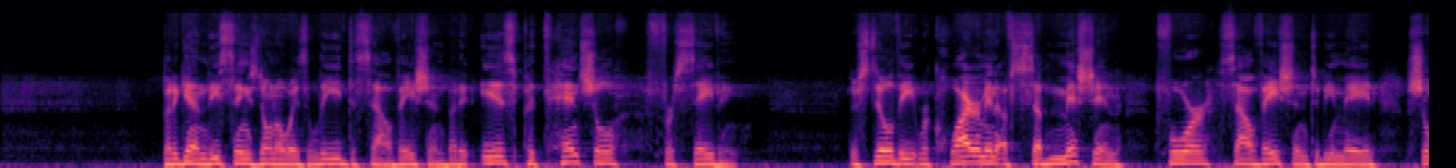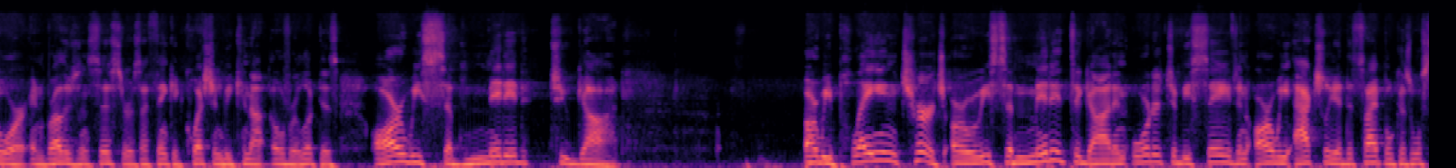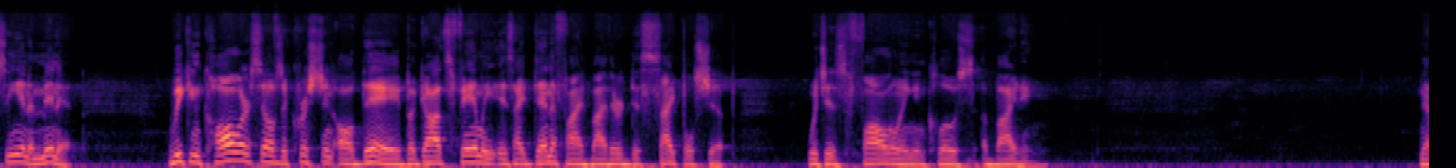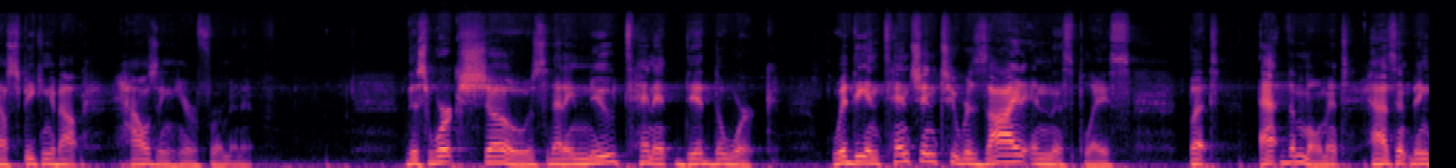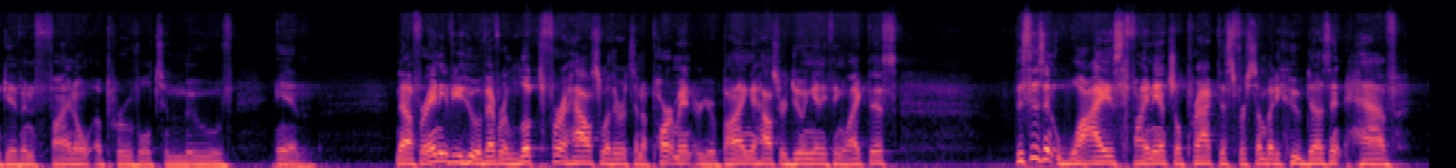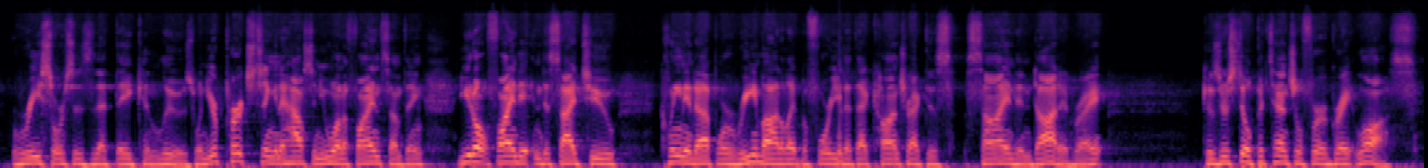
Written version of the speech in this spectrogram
But again, these things don't always lead to salvation, but it is potential for saving. There's still the requirement of submission for salvation to be made sure. And, brothers and sisters, I think a question we cannot overlook is are we submitted to God? Are we playing church? Are we submitted to God in order to be saved? And are we actually a disciple? Because we'll see in a minute. We can call ourselves a Christian all day, but God's family is identified by their discipleship, which is following and close abiding. Now, speaking about housing here for a minute. This work shows that a new tenant did the work with the intention to reside in this place, but at the moment hasn't been given final approval to move in. Now, for any of you who have ever looked for a house, whether it's an apartment or you're buying a house or doing anything like this, this isn't wise financial practice for somebody who doesn't have resources that they can lose. When you're purchasing a house and you want to find something, you don't find it and decide to clean it up or remodel it before you that that contract is signed and dotted, right? Because there's still potential for a great loss.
